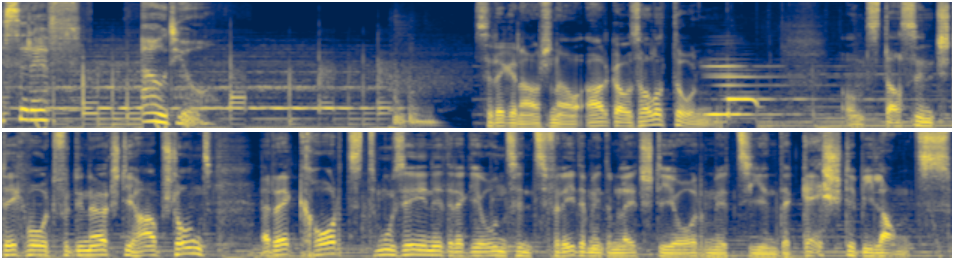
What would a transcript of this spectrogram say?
SRF Audio. Das Regionaljournal Aargau-Solothurn. Und das sind die Stichworte für die nächste halbe Stunde. Rekord. Die Museen in der Region sind zufrieden mit dem letzten Jahr. Wir ziehen die Gästebilanz.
